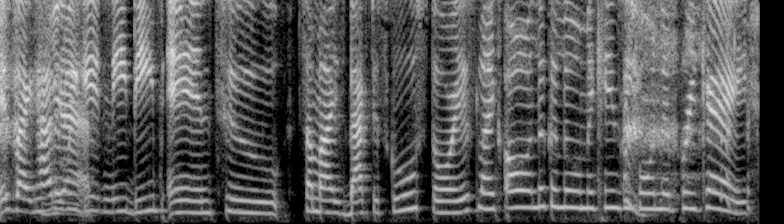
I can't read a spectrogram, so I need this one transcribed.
It's like, how do yes. we get knee deep into somebody's back to school story? It's like, oh, look at little Mackenzie going to pre K.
